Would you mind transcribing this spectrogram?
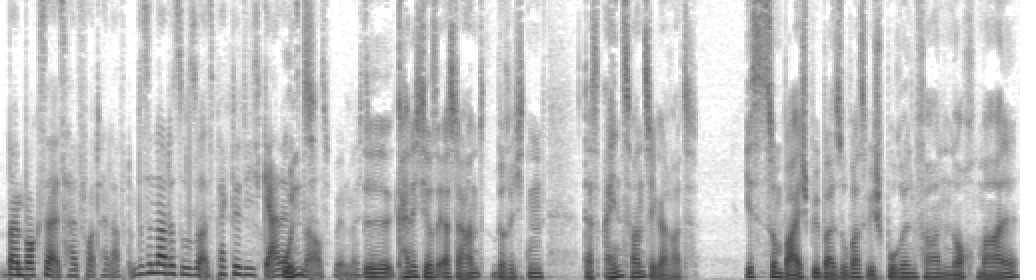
beim Boxer ist halt vorteilhaft. Und das sind lauter so, so Aspekte, die ich gerne Und, jetzt mal ausprobieren möchte. Äh, kann ich dir aus erster Hand berichten, das 21er Rad ist zum Beispiel bei sowas wie Spurrillenfahren nochmal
